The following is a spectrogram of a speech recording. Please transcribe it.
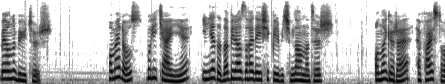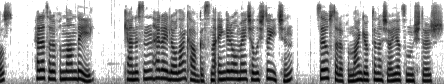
ve onu büyütür. Homeros bu hikayeyi İlyada'da biraz daha değişik bir biçimde anlatır. Ona göre Hephaistos, Hera tarafından değil, kendisinin Hera ile olan kavgasına engel olmaya çalıştığı için Zeus tarafından gökten aşağıya atılmıştır.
